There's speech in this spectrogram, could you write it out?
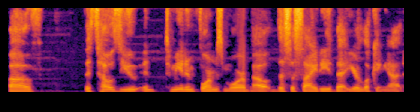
of it tells you to me it informs more about the society that you're looking at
